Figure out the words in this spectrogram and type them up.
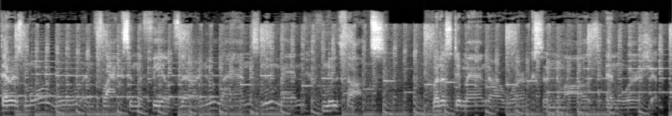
There is more wool and flax in the fields. There are new lands, new men, new thoughts. Let us demand our and laws and worship.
